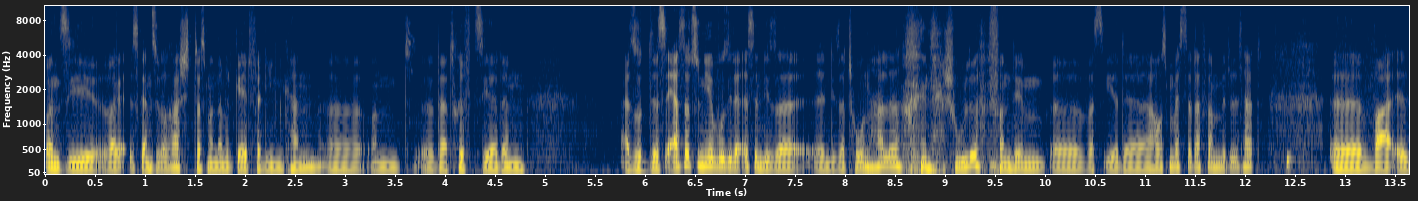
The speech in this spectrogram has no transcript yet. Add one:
und sie ist ganz überrascht, dass man damit Geld verdienen kann. Äh, und äh, da trifft sie ja dann. Also das erste Turnier, wo sie da ist, in dieser, in dieser Tonhalle in der Schule, von dem, äh, was ihr der Hausmeister da vermittelt hat, äh, war, äh,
